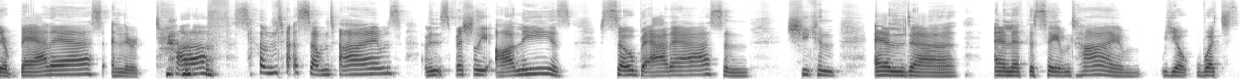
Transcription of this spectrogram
they're badass and they're tough. sometimes, sometimes, I mean, especially Ani is so badass and she can and uh and at the same time, you know what's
